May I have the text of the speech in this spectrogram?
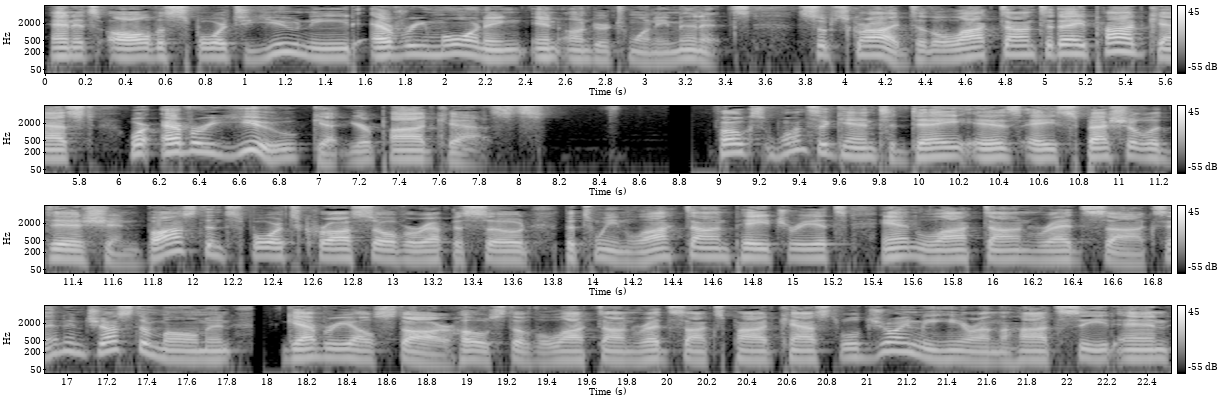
and it's all the sports you need every morning in under 20 minutes. Subscribe to the Locked On Today podcast wherever you get your podcasts. Folks, once again, today is a special edition Boston Sports crossover episode between Locked On Patriots and Locked On Red Sox. And in just a moment, Gabrielle Starr, host of the Locked On Red Sox podcast, will join me here on the hot seat. And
